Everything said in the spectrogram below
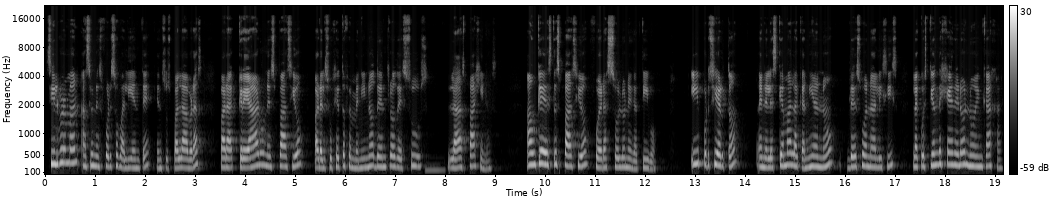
Silverman hace un esfuerzo valiente, en sus palabras, para crear un espacio para el sujeto femenino dentro de sus las páginas, aunque este espacio fuera solo negativo. Y, por cierto, en el esquema lacaniano de su análisis, la cuestión de género no encaja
